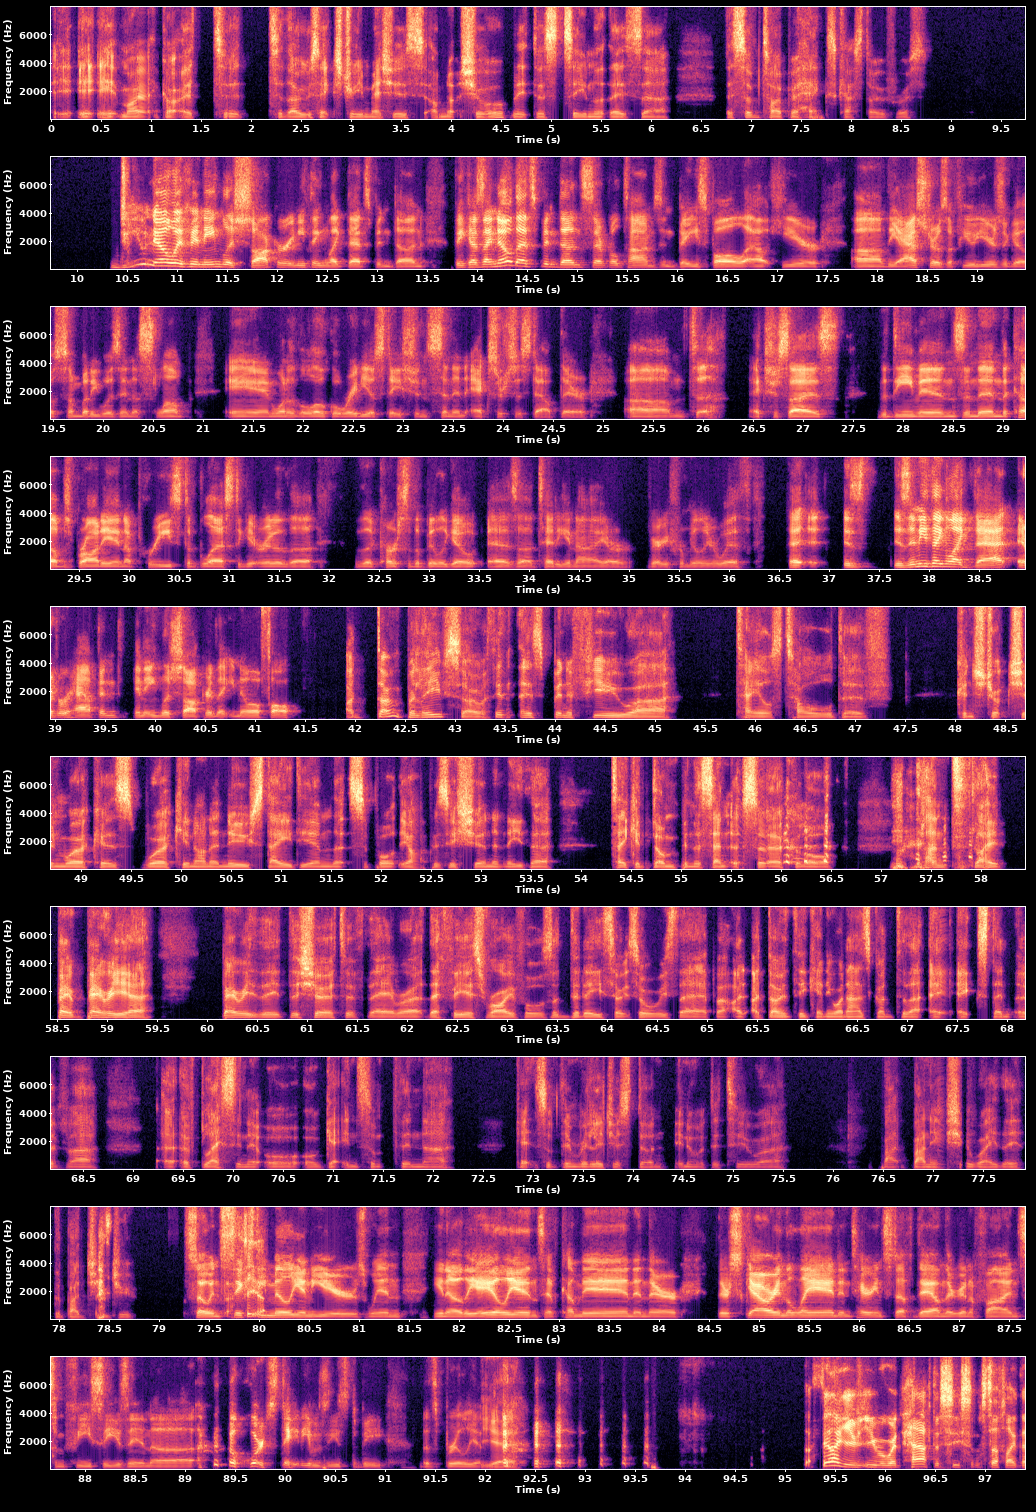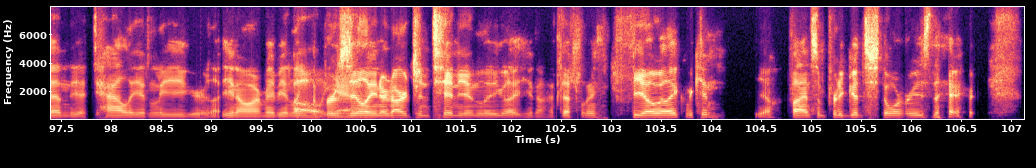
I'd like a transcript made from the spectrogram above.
it, it might got to to those extreme measures. I'm not sure, but it does seem that there's uh, there's some type of hex cast over us. Do you know if in English soccer anything like that's been done? Because I know that's been done several times in baseball out here. Uh, the Astros a few years ago, somebody was in a slump, and one of the local radio stations sent an exorcist out there um, to exorcise the demons, and then the Cubs brought in a priest to bless to get rid of the the curse of the Billy Goat, as uh, Teddy and I are very familiar with. Is is anything like that ever happened in English soccer that you know of, Paul? I don't believe so. I think there's been a few uh, tales told of construction workers working on a new stadium that support the opposition and either take a dump in the center circle or plant like bury a bury the, the shirt of their uh, their fierce rivals underneath, so it's always there. But I, I don't think anyone has gone to that extent of uh, uh, of blessing it or or getting something uh, getting something religious done in order to uh, banish away the the bad juju. So in 60 million years when you know the aliens have come in and they're they're scouring the land and tearing stuff down, they're gonna find some feces in uh where stadiums used to be. That's brilliant. Yeah. I feel like you you would have to see some stuff like that in the Italian league or like, you know, or maybe in like oh, the Brazilian yeah. or Argentinian league. Like, you know, I definitely feel like we can you know find some pretty good stories there.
